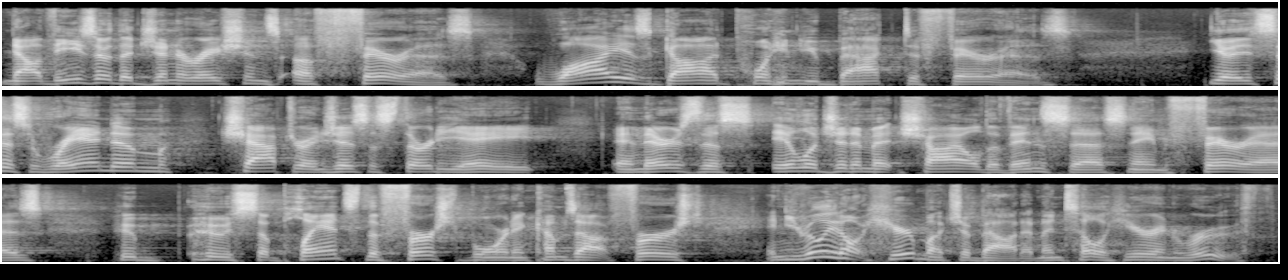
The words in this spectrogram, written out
Now, these are the generations of Pharez. Why is God pointing you back to Pharez? You know, it's this random chapter in Genesis 38, and there's this illegitimate child of incest named Pharez who, who supplants the firstborn and comes out first, and you really don't hear much about him until here in Ruth.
